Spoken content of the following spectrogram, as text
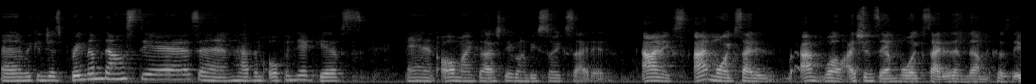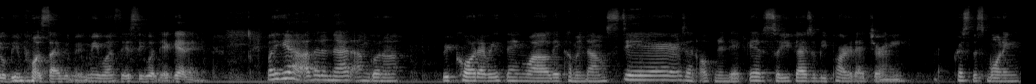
And we can just bring them downstairs and have them open their gifts. And oh my gosh, they're gonna be so excited. I'm ex I'm more excited. I'm well, I shouldn't say I'm more excited than them because they will be more excited than me once they see what they're getting. But yeah, other than that, I'm gonna record everything while they're coming downstairs and opening their gifts so you guys will be part of that journey. Christmas morning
